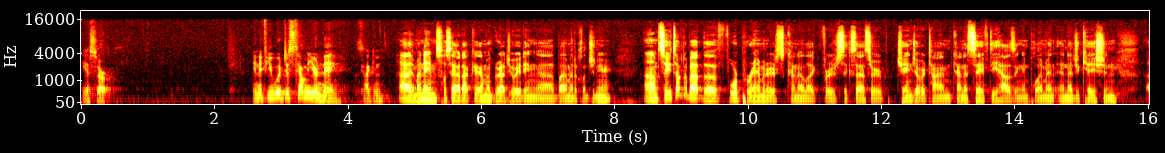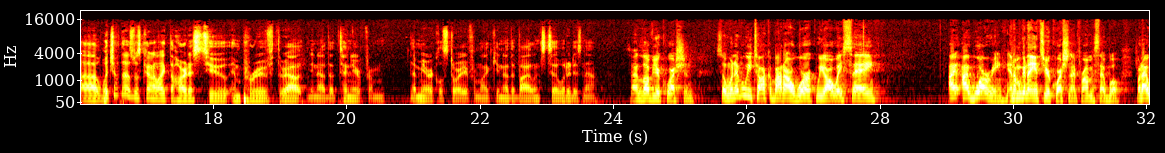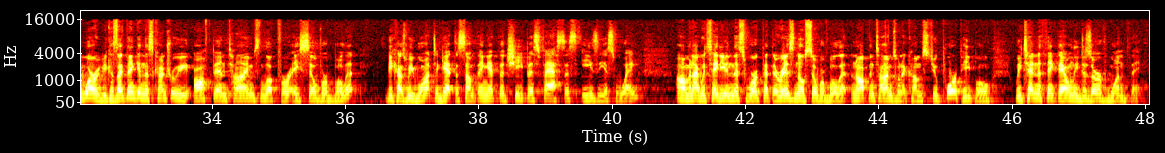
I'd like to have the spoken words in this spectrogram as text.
Yes, sir. And if you would just tell me your name so I can. Hi, my name is Jose Araque. I'm a graduating uh, biomedical engineer. Um, so you talked about the four parameters, kind of like for success or change over time, kind of safety, housing, employment, and education. Uh, which of those was kind of like the hardest to improve throughout, you know, the tenure from the miracle story, from like you know the violence to what it is now? So I love your question. So whenever we talk about our work, we always say I, I, worry, and I'm going to answer your question, I promise I will. But I worry because I think in this country we oftentimes look for a silver bullet because we want to get to something at the cheapest, fastest, easiest way. Um, and I would say to you in this work that there is no silver bullet. And oftentimes when it comes to poor people, we tend to think they only deserve one thing.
